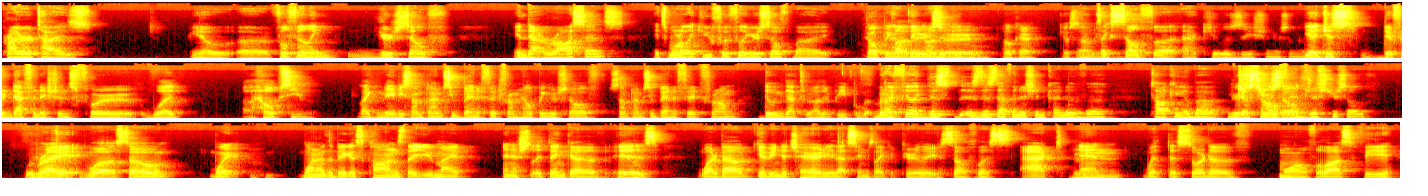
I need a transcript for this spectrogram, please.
prioritize, you know, uh, fulfilling yourself in that raw sense. It's more like you fulfill yourself by Helping, Helping others. other or, people. Okay. Guess um, it's like sense. self uh, actualization or something. yeah, just different definitions for what uh, helps you. Like maybe sometimes you benefit from helping yourself. Sometimes you benefit from doing that through other people. but I feel like this is this definition kind of uh, talking about yourself, Just yourself? and just yourself. What Right. Well, so what one of the biggest cons that you might initially think of is what about giving to charity? That seems like a purely selfless act. Mhm. And with this sort of moral philosophy,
